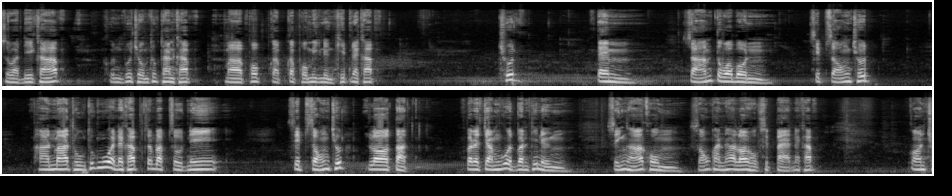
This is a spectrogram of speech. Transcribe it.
สวัสดีครับ คุณผู้ชมทุกท่านครับ มาพบกับกับผมอีกหนึ่งคลิปนะครับ ชุดเต็ม 3 ตัวบน 12 ชุด ผ่านมาถูกทุกงวดนะครับสำหรับสูตรนี้ 12 ชุดรอตัดประจำงวดวันที่ 1 สิงหาคม 2568 นะครับ ก่อนช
